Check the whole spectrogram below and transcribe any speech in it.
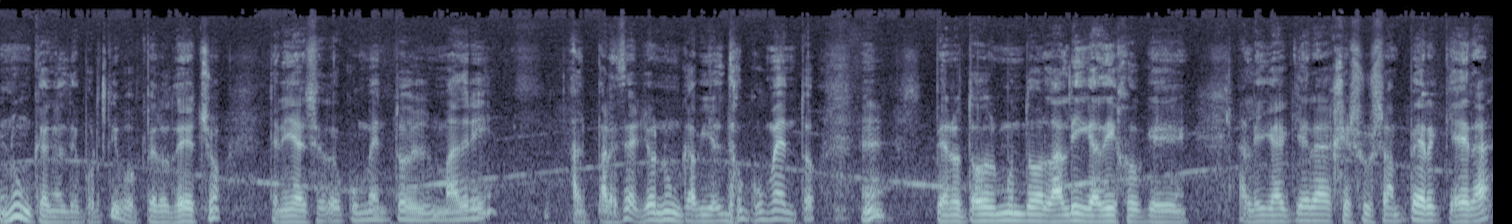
nunca en el Deportivo, pero de hecho tenía ese documento el Madrid, al parecer, yo nunca vi el documento, ¿eh? pero todo el mundo, la liga dijo que, la liga que era Jesús Samper, que era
